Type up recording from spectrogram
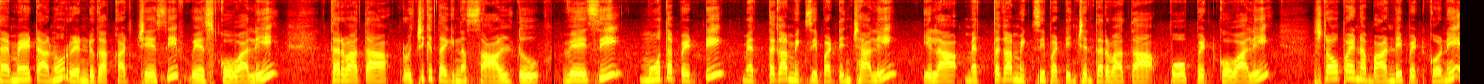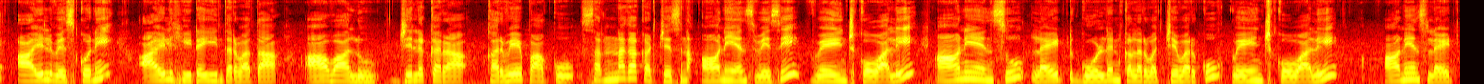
టమాటాను రెండుగా కట్ చేసి వేసుకోవాలి. తర్వాత రుచికి తగిన సాల్టు వేసి మూత పెట్టి మెత్తగా మిక్సీ పట్టించాలి. ఇలా మెత్తగా మిక్సీ పట్టించిన తర్వాత పోపు పెట్టుకోవాలి. స్టవ్ పైన బాండీ పెట్టుకొని ఆయిల్ వేసుకొని ఆయిల్ హీట్ అయిన తర్వాత ఆవాలు జీలకర్ర కరివేపాకు సన్నగా కట్ చేసిన ఆనియన్స్ వేసి వేయించుకోవాలి. ఆనియన్స్ లైట్ గోల్డెన్ కలర్ వచ్చే వరకు వేయించుకోవాలి. ఆనియన్స్ లైట్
